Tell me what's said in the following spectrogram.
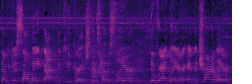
that we just saw made back in the cooperage: the toast layer, the red layer, and the char layer.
